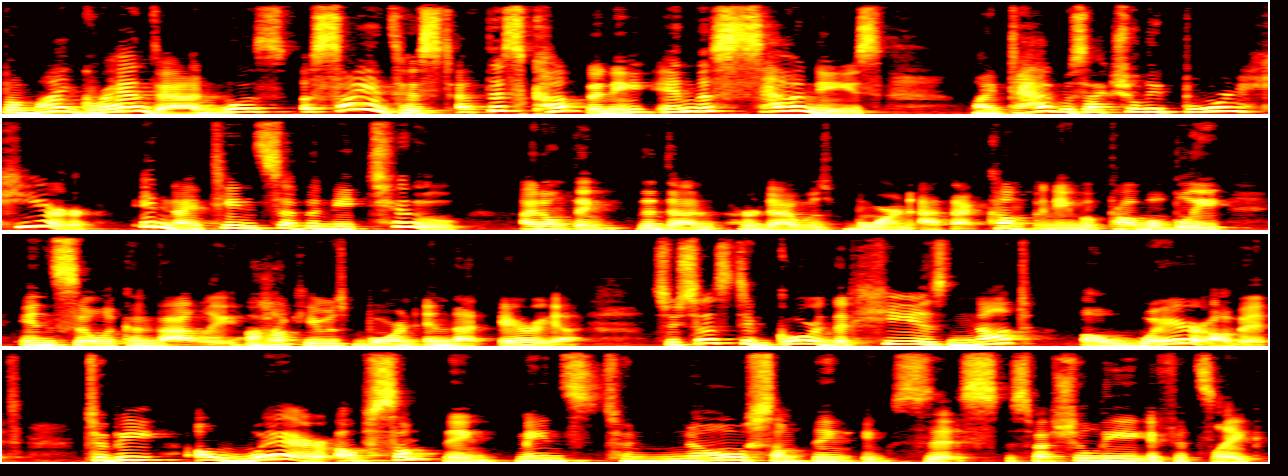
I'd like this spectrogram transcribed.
but my granddad was a scientist at this company in the 70s. My dad was actually born here in 1972. I don't think the dad, her dad was born at that company, but probably in Silicon Valley. Uh-huh. Like he was born in that area. So he says to Gord that he is not aware of it. To be aware of something means to know something exists, especially if it's like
